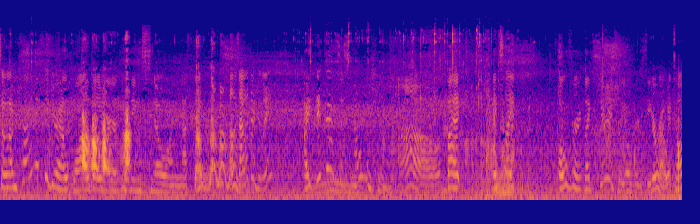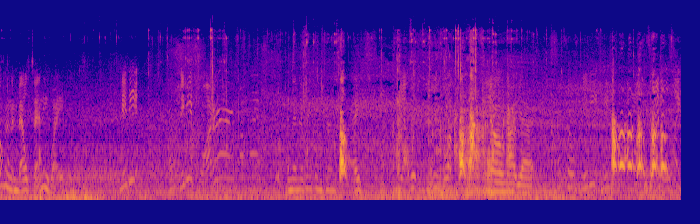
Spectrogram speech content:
So I'm trying to figure out why they are putting snow on nothing. Oh, is that what they're doing? I think that's a snow machine. Oh. But it's like over, like seriously over zero. It's all gonna melt anyway. Maybe, maybe it's water or something? And then everything turns to ice. Yeah, what, did you go up? No, not yet. Also, maybe, maybe, I don't know, it kind of looks like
